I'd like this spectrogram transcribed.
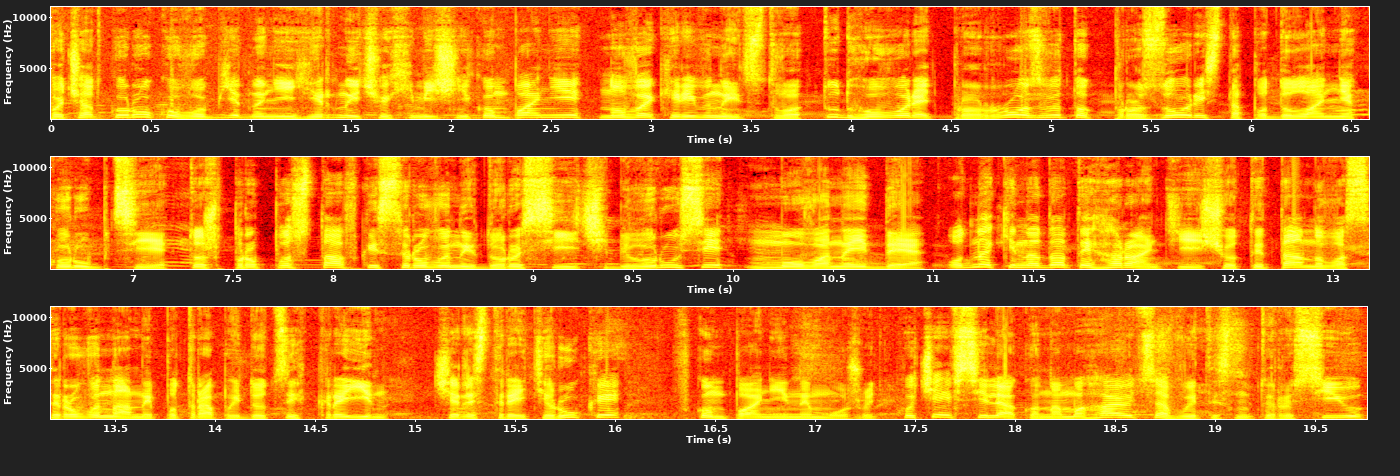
початку року в об'єднаній гірничо-хімічній компанії нове керівництво. Тут говорять про розвиток, прозорість та подолання корупції. Тож про поставки сировини до Росії чи Білорусі мова не йде. Однак і надати гарантії, що титанова сировина не потрапить до цих країн через треті руки, в компанії не можуть. Хоча й всіляко намагаються витиснути Росію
